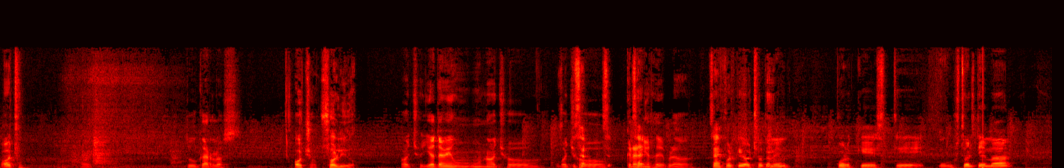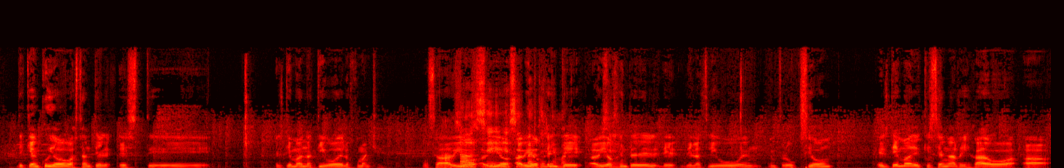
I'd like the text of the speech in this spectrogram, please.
8. Tú, Carlos, 8, sólido. 8. Yo también un 8 ocho, Sa- sa- cráneos de depredador. ¿Sabes por qué 8 también? Porque este me gustó el tema de que han cuidado bastante este el tema nativo de los Comanches. O sea, ha habido, Ah, ha habido, ha habido gente, ha habido sí. gente de, de- de la tribu en, en producción. El tema de que se han arriesgado a, a-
